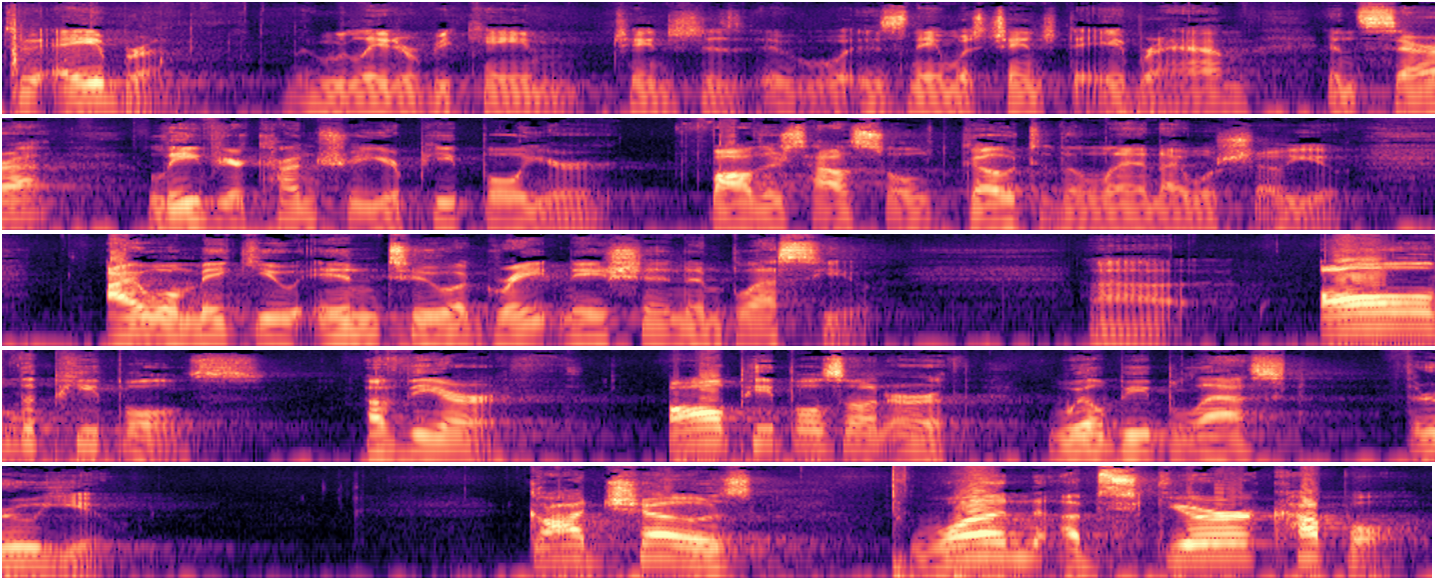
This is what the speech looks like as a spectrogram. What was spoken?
to Abram, who later became changed his, his name was changed to Abraham and Sarah. Leave your country, your people, your father's household, go to the land I will show you. I will make you into a great nation and bless you. Uh, all the peoples of the earth, all peoples on earth will be blessed through you. God chose one obscure couple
